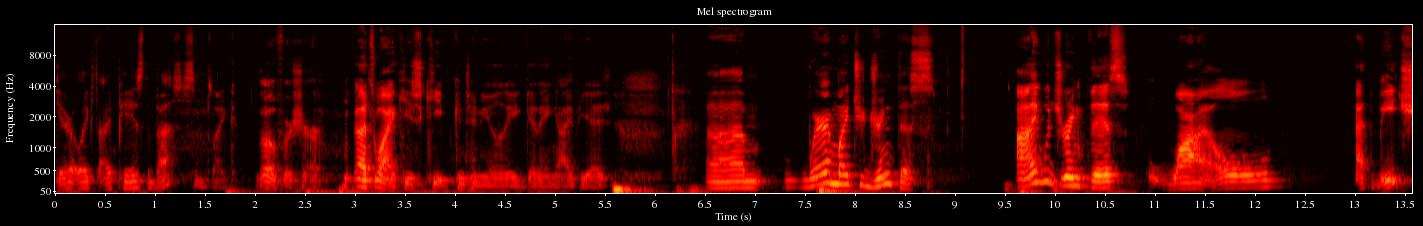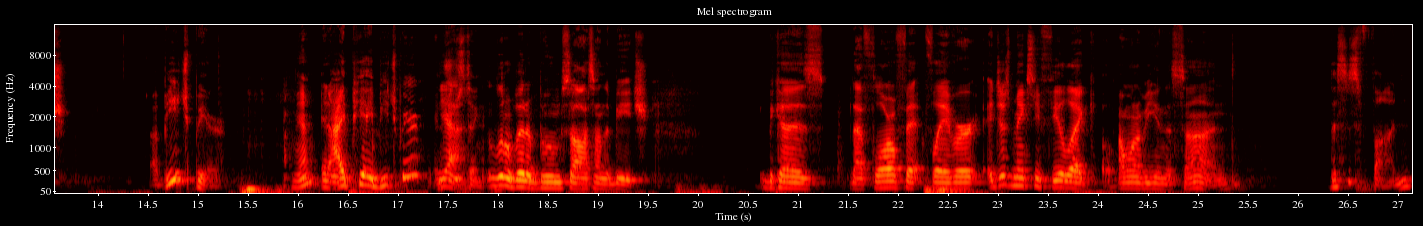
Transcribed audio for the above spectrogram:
Garrett likes IPAs the best. Seems like. Oh, for sure. That's why I just keep continually getting IPAs. Um, where might you drink this? I would drink this while at the beach. A beach beer. Yeah. An IPA beach beer? Interesting. Yeah, a little bit of boom sauce on the beach. Because that floral fit flavor, it just makes me feel like I want to be in the sun. This is fun.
